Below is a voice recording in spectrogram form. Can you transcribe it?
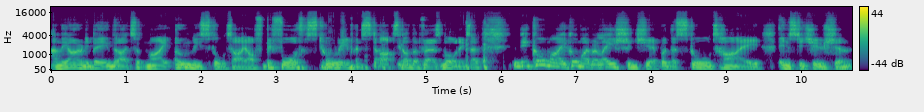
And the irony being that I took my only school tie off before the school even started on the first morning. So call my call my relationship with the school tie institution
